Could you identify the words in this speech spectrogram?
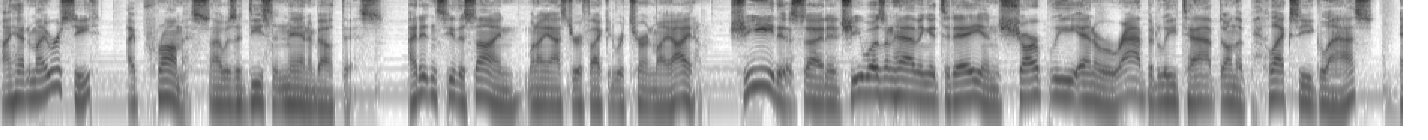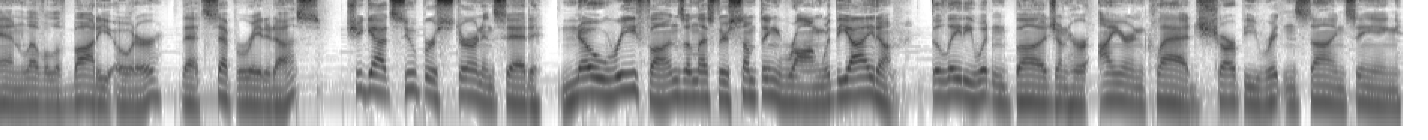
I had my receipt I promise I was a decent man about this. I didn't see the sign when I asked her if I could return my item. She decided she wasn't having it today and sharply and rapidly tapped on the plexiglass and level of body odor that separated us. She got super stern and said, No refunds unless there's something wrong with the item. The lady wouldn't budge on her ironclad, sharpie written sign saying,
